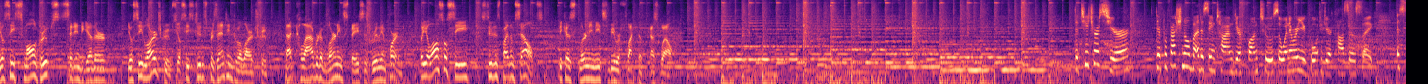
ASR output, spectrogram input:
You'll see small groups sitting together. You'll see large groups. You'll see students presenting to a large group. That collaborative learning space is really important. But you'll also see students by themselves because learning needs to be reflective as well. The teachers here, they're professional, but at the same time, they're fun too. So whenever you go into their classes, like, it's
